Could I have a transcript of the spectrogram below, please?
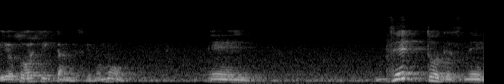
予想してきたんですけども、えー Z ですね、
